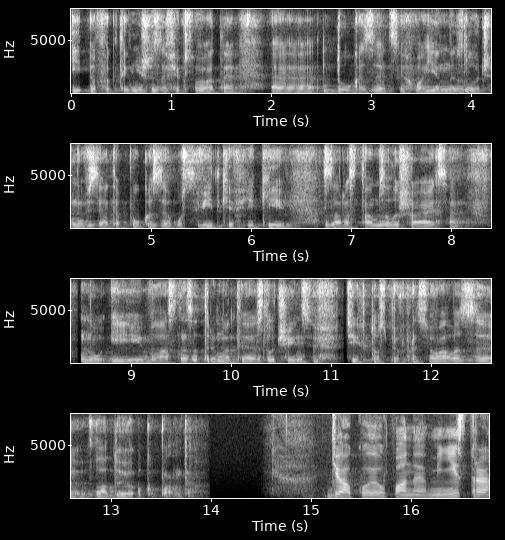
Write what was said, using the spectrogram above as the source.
і ефективніше зафіксувати е, докази цих воєнних злочинів, взяти покази у свідків, які зараз там залишаються. Ну і власне затримати злочинців, ті, хто співпрацювали з владою окупанта. Дякую, пане міністре.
